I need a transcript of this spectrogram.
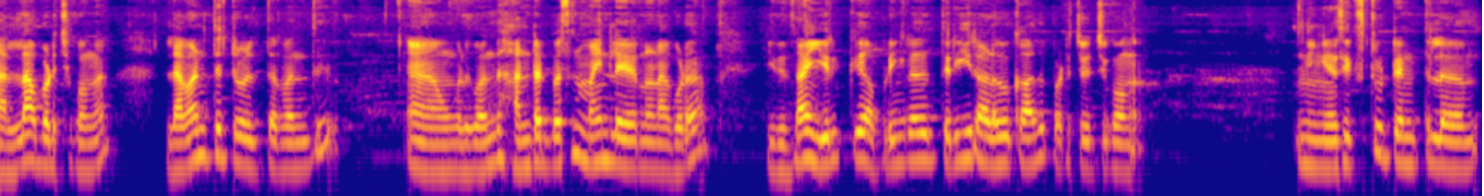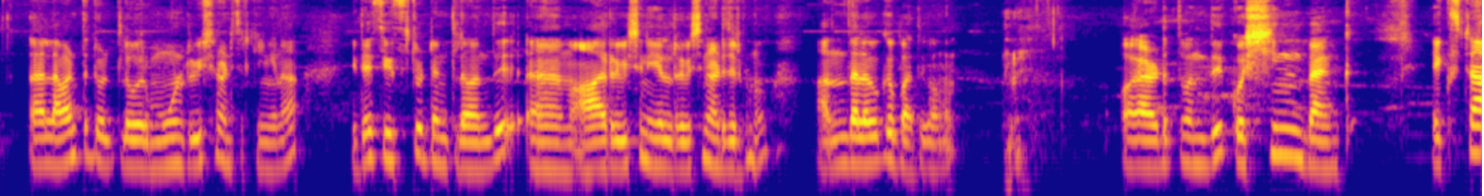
நல்லா படிச்சுக்கோங்க. லெவன்த்து டுவெல்த்தை வந்து உங்களுக்கு வந்து ஹண்ட்ரட் பர்சன்ட் மைண்டில் ஏறணும்னா கூட இதுதான் இருக்குது அப்படிங்கிறது தெரிகிற அளவுக்காவது படித்து வச்சுக்கோங்க. நீங்கள் சிக்ஸ் டு டென்த்தில் லெவன்த்து டுவெல்த்தில் ஒரு மூணு ரிவிஷன் அடிச்சிருக்கீங்கன்னா இதே சிக்ஸ் டு டென்த்தில் வந்து ஆறு ரிவிஷன் ஏழு ரிவிஷன் அடிச்சிருக்கணும். அந்த அளவுக்கு பார்த்துக்கோங்க அடுத்து வந்து கொஷின் பேங்க் எக்ஸ்ட்ரா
